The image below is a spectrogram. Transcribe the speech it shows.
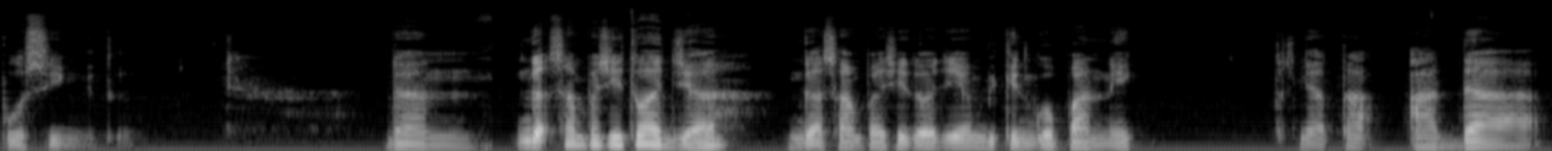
pusing gitu. Dan nggak sampai situ aja nggak sampai situ aja yang bikin gue panik. Ternyata ada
